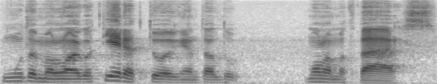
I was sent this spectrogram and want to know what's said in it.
Muuten me ollaan aika tiedetty oikein, että oltu molemmat väärässä.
